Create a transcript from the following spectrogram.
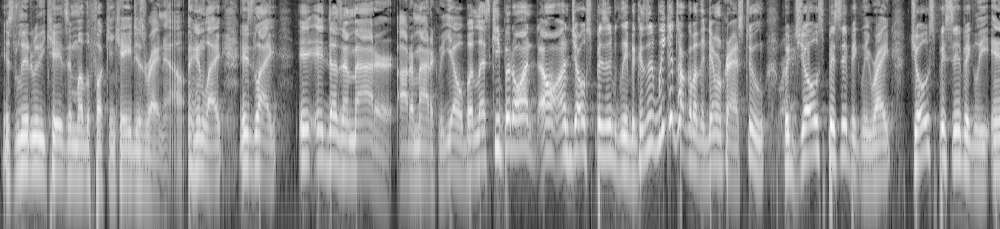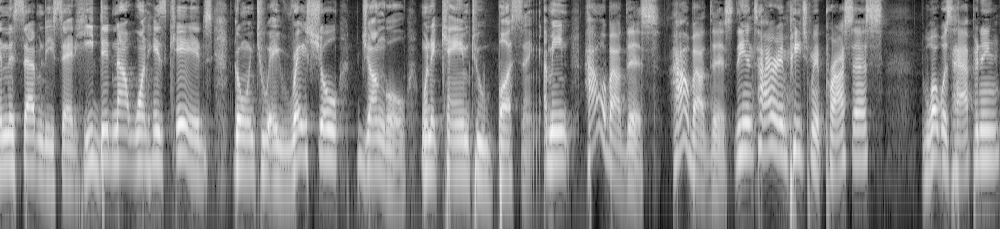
It's literally kids in motherfucking cages right now. And like, it's like, it, it doesn't matter automatically. Yo, but let's keep it on, on Joe specifically because we can talk about the Democrats too. But Joe specifically, right? Joe specifically in the 70s said he did not want his kids going to a racial jungle when it came to busing. I mean, How about this? How about this? The entire impeachment process, what was happening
